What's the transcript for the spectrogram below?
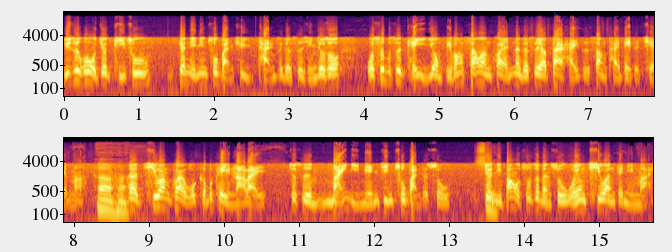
于是乎我就提出跟年金出版去谈这个事情，就是说我是不是可以用，比方三万块那个是要带孩子上台北的钱嘛？嗯哼，那七万块我可不可以拿来，就是买你年金出版的书？是就你帮我出这本书，我用七万跟你买。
